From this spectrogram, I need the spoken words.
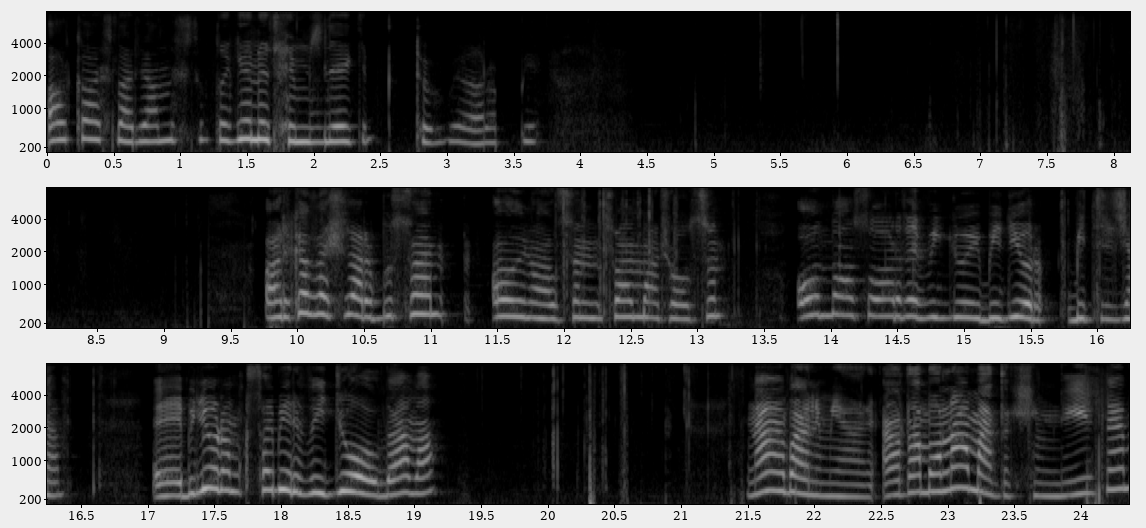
Arkadaşlar yanlışlıkla gene temizliğe gittik. Tövbe yarabbi. Arkadaşlar bu son oyun olsun, son maç olsun. Ondan sonra da videoyu biliyorum, bitireceğim. Ee, biliyorum kısa bir video oldu ama ne yapalım yani? Adam olamadık şimdi. İzlem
